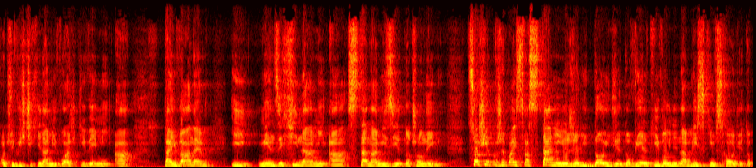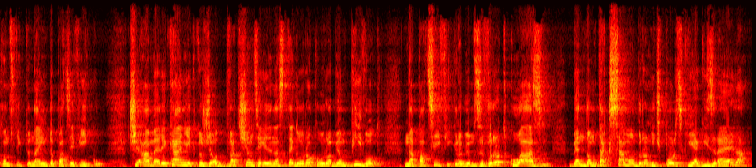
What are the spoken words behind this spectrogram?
oczywiście Chinami właściwymi, a Tajwanem i między Chinami a Stanami Zjednoczonymi. Co się, proszę Państwa, stanie, jeżeli dojdzie do wielkiej wojny na Bliskim Wschodzie, do konfliktu na Indo-Pacyfiku? Czy Amerykanie, którzy od 2011 roku robią pivot na Pacyfik, robią zwrot ku Azji, będą tak samo bronić Polski jak Izraela?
